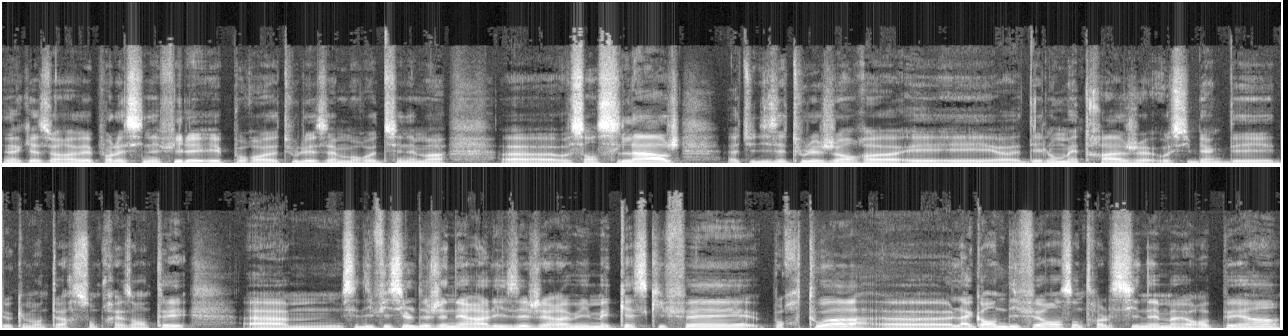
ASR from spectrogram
Une occasion rêvée pour les cinéphiles et, et pour euh, tous les amoureux de cinéma euh, au sens large. Tu disais tous les genres et, et, des longs métrages, aussi bien que des documentaires, sont présentés. C'est difficile de généraliser, Jérémy, mais qu'est-ce qui fait pour toi la grande différence entre le cinéma européen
